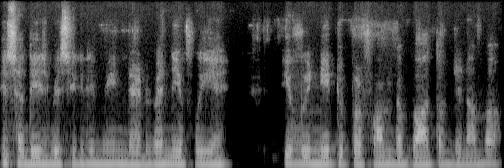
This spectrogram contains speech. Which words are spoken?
this hadith basically mean that when if we if we need to perform the bath of janaba,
